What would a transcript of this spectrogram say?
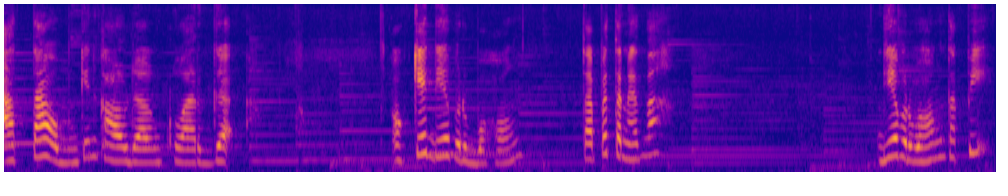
Atau mungkin kalau dalam keluarga oke okay, dia berbohong tapi ternyata dia berbohong tapi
